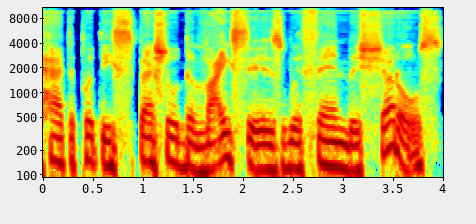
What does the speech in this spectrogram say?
had to put these special devices within the shuttles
